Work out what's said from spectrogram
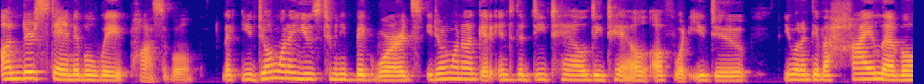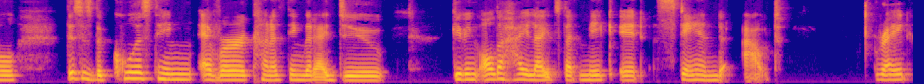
understandable way possible. Like you don't want to use too many big words. You don't want to get into the detail detail of what you do. You want to give a high level this is the coolest thing ever kind of thing that I do giving all the highlights that make it stand out. Right?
